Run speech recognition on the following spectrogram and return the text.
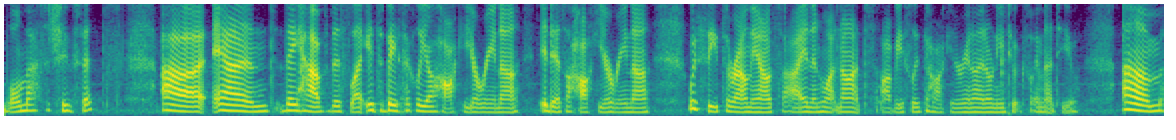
lowell massachusetts. Uh, and they have this like it's basically a hockey arena. It is a hockey arena with seats around the outside and whatnot. Obviously it's a hockey arena. I don't need to explain that to you um,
